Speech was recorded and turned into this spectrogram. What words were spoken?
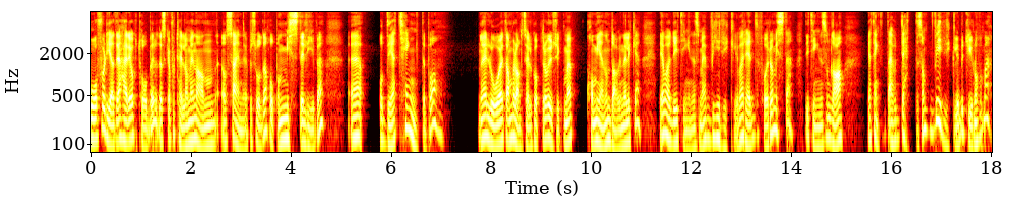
og fordi at jeg her i oktober, og det skal jeg fortelle om i en annen og seinere episode, holdt på å miste livet. Eh, og det jeg tenkte på når jeg lå i et ambulansehelikopter og var usikker på om jeg kom igjennom dagen eller ikke, det var jo de tingene som jeg virkelig var redd for å miste. De tingene som da jeg tenkte at det er jo dette som virkelig betyr noe for meg.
